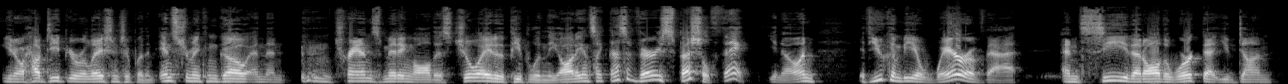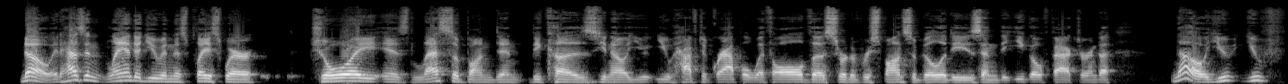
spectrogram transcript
you know how deep your relationship with an instrument can go and then transmitting all this joy to the people in the audience. Like that's a very special thing you know? And if you can be aware of that and see that all the work that you've done no, it hasn't landed you in this place where joy is less abundant because you know you you have to grapple with all the sort of responsibilities and the ego factor and uh, no you you've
